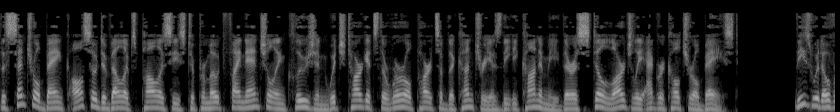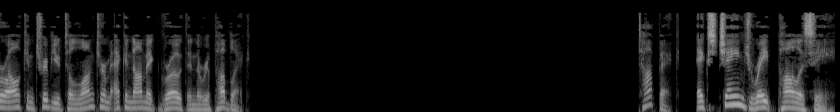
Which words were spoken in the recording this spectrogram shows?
The central bank also develops policies to promote financial inclusion which targets the rural parts of the country as the economy there is still largely agricultural based. These would overall contribute to long-term economic growth in the republic. Exchange rate policy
